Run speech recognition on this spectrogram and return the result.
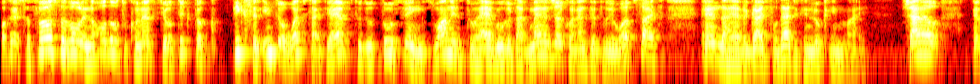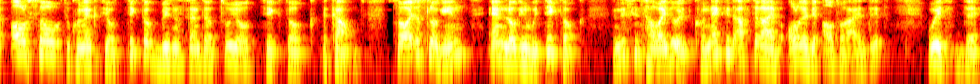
Okay, so first of all, in order to connect your TikTok Pixel into your website, you have to do two things. One is to have Google Tag Manager connected to your website, and I have a guide for that you can look in my channel and also to connect your TikTok Business Center to your TikTok account. So I just log in and log in with TikTok. And this is how I do it. Connect it after I've already authorized it with the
